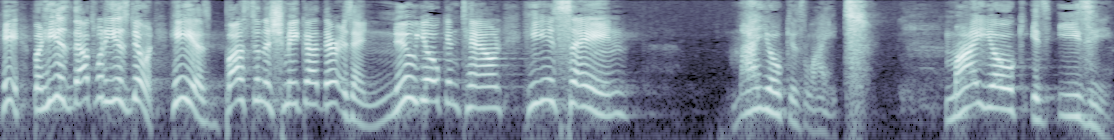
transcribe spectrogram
He, but he is, that's what he is doing. He is busting the shmika. There is a new yoke in town. He is saying, my yoke is light. My yoke is easy.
